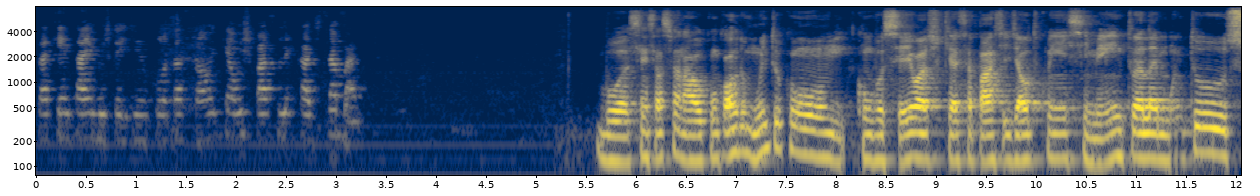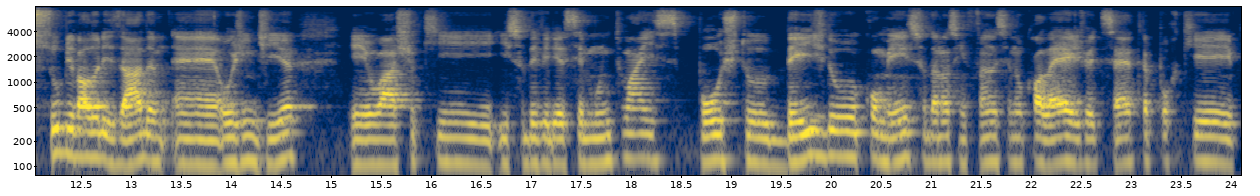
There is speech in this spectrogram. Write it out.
para quem está em busca de recolocação e quer um espaço no mercado de trabalho. Boa, sensacional. Eu concordo muito com, com você. Eu acho que essa parte de autoconhecimento ela é muito subvalorizada é, hoje em dia. Eu acho que isso deveria ser muito mais posto desde o começo da nossa infância, no colégio, etc., porque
